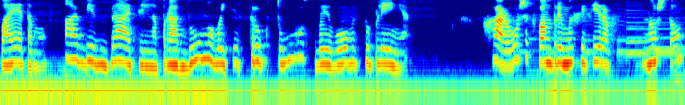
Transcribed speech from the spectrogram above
Поэтому обязательно продумывайте структуру своего выступления. Хороших вам прямых эфиров! Ну что,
